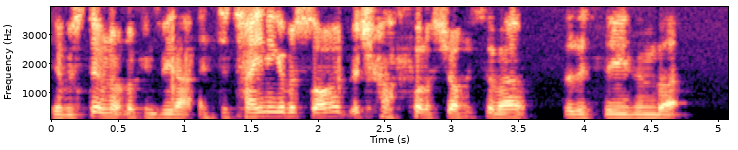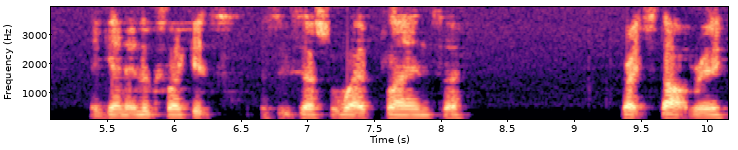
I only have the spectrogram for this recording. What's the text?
Yeah, we're still not looking to be that entertaining of a side, which I apologise about for this season, but again, it looks like it's a successful way of playing. So great start, really.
